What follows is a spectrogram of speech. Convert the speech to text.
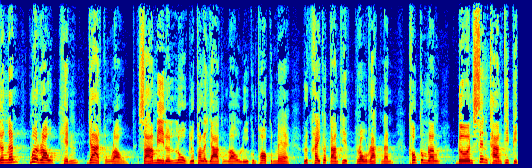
ดังนั้นเมื่อเราเห็นญาติของเรา สามีหรือลูกหรือภรรยาของเรา หรือคุณพ่อคุณแม่ หรือใครก็ตามที่เรารักนั้น เขากำลังเดินเส้นทางที่ผิด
